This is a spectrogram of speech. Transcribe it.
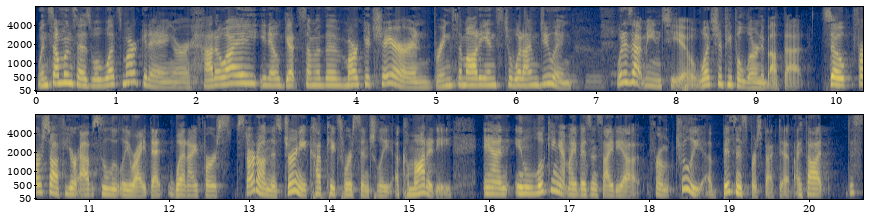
when someone says, well, what's marketing? Or how do I, you know, get some of the market share and bring some audience to what I'm doing? Mm-hmm. What does that mean to you? What should people learn about that? So first off, you're absolutely right that when I first started on this journey, cupcakes were essentially a commodity. And in looking at my business idea from truly a business perspective, I thought, this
